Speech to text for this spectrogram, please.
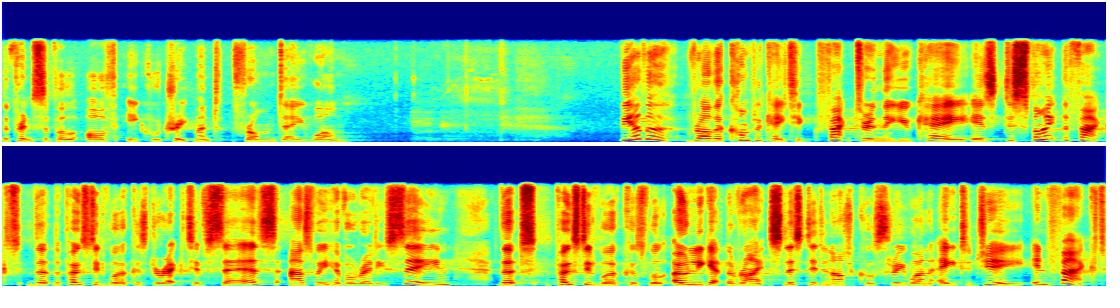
the principle of equal treatment from day one. The other rather complicated factor in the UK is despite the fact that the Posted Workers Directive says, as we have already seen, that posted workers will only get the rights listed in Articles 31A to G, in fact,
